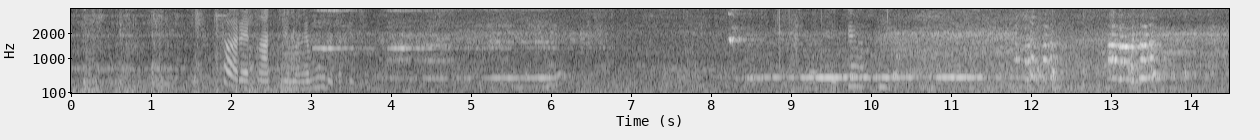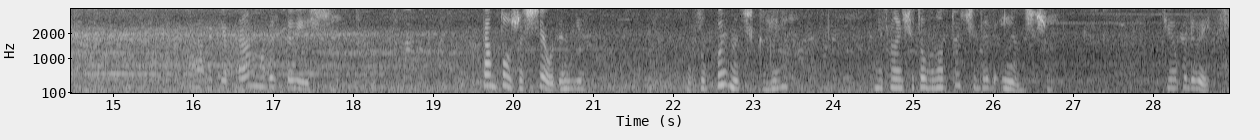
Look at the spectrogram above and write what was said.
Знаю. А як настрій в мене буде, так і зроблю. Таке прямо виставище. Там теж ще один є. Зупиночка. Я не знаю, чи то воно тут, чи де інше. Хотіла подивитися.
